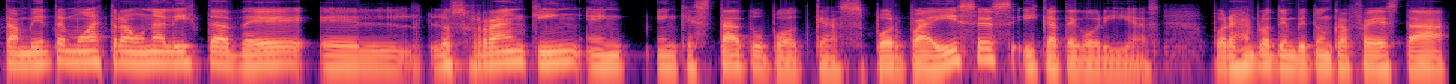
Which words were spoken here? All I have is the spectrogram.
También te muestra una lista de los rankings en, en, que está tu podcast por países y categorías. Por ejemplo, Te invito a un café está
